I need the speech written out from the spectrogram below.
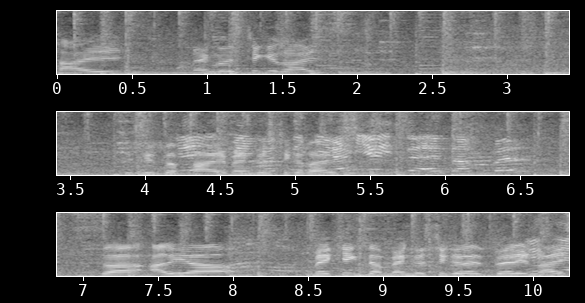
Thai mango sticky rice this is the Thai mango sticky rice the the Arya making the mango sticker is very nice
